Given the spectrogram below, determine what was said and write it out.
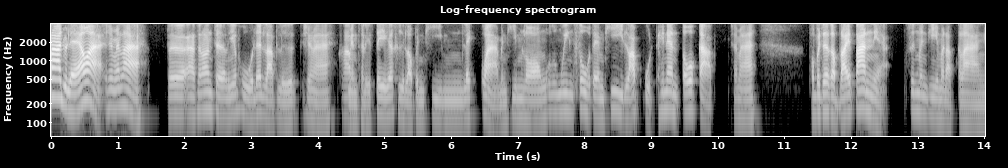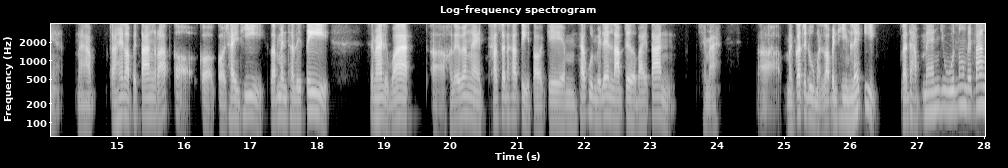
ทราบอยู่แล้วอะใช่ไหมล่ะ เจออาร์เซนอลเจอลิเวอร์พูลเล่นลับลึกใช่ไหมครับ mentality ก็คือเราเป็นทีมเล็กกว่า เป็นทีมรองก็ต้องวิ่งสู้เต็มที่รับอุดให้แน่นโต้กลับใช่ไหมพอไปเจอกับไบรตันเนี่ย ซึ่งเป็นทีมระดับกลางเนี่ยนะครับ จะให้เราไปตั้งรับก็ก็ก็ใช่ที่แล้ว mentality ใช่ไหมหรือว่าอ่าเขาเรียกว่าไงทัศนคติต่อเกม ถ้าคุณไปเล่นรับเจอไบรตันใช่ไหมอ่ามันก็จะดูเหมือนเราเป็นทีมเล็กอีก ระดับแมนยูต้องไปตั้ง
